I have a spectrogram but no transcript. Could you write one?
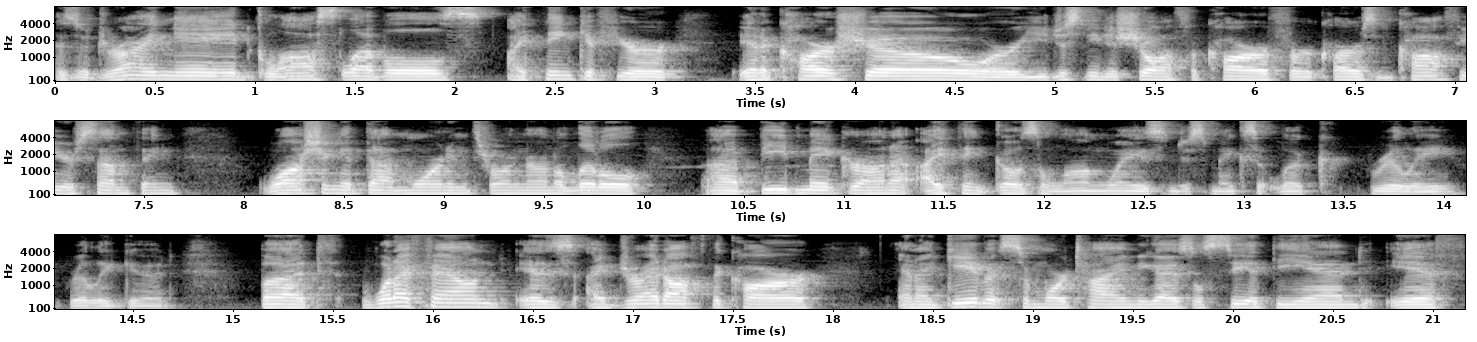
as a drying aid, gloss levels. I think if you're at a car show or you just need to show off a car for cars and coffee or something, washing it that morning, throwing on a little uh, Beadmaker on it, I think goes a long ways and just makes it look really, really good. But what I found is I dried off the car and I gave it some more time. You guys will see at the end if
